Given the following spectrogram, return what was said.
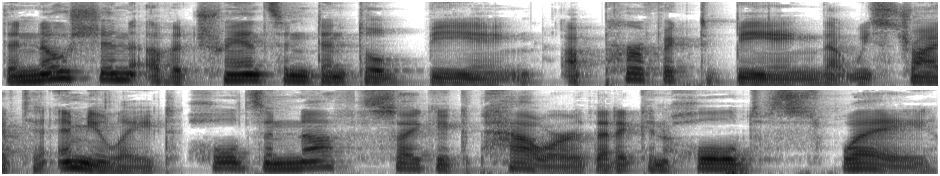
The notion of a transcendental being, a perfect being that we strive to emulate, holds enough psychic power that it can hold sway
